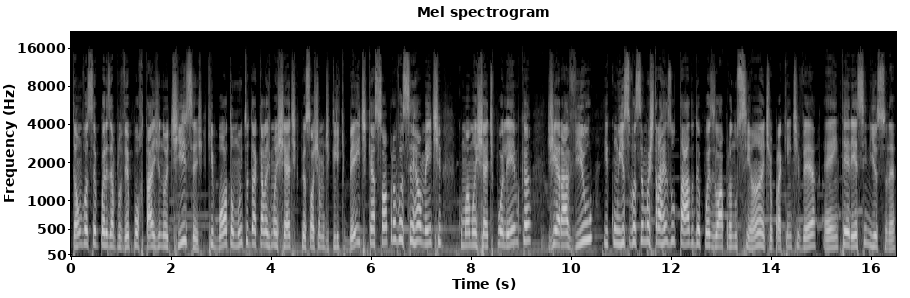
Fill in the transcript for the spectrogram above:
Então você, por exemplo, vê portais de notícias que botam muito daquelas manchetes que o pessoal chama de clickbait, que é só pra você realmente com uma manchete polêmica gerar view e com isso você mostrar resultado depois lá para anunciante ou para quem tiver é, interesse nisso, né?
